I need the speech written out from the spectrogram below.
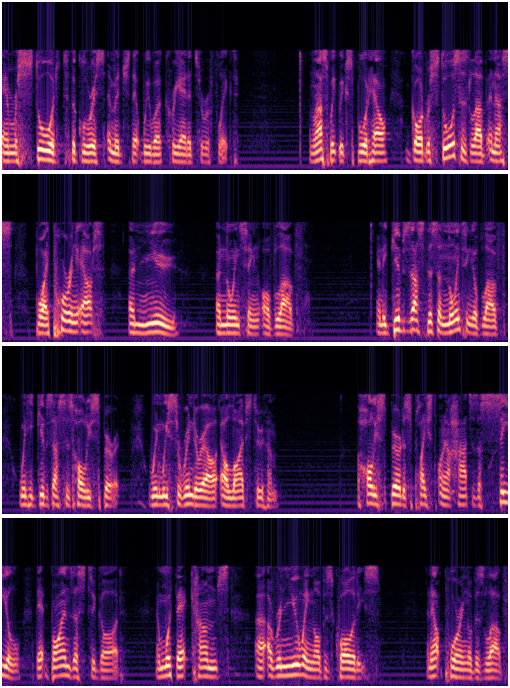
and restored to the glorious image that we were created to reflect. And last week we explored how God restores His love in us by pouring out a new anointing of love. And He gives us this anointing of love when He gives us His Holy Spirit, when we surrender our, our lives to Him. The Holy Spirit is placed on our hearts as a seal that binds us to God. And with that comes uh, a renewing of his qualities, an outpouring of his love.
